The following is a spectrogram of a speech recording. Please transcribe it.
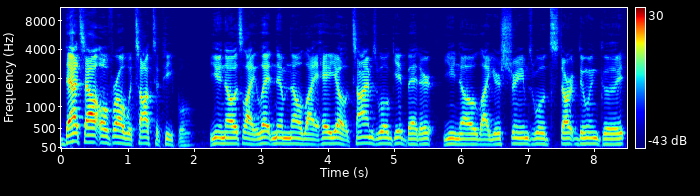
that's how overall would talk to people. You know, it's like letting them know, like, hey, yo, times will get better. You know, like your streams will start doing good.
